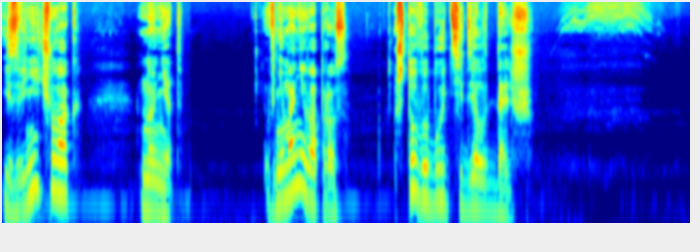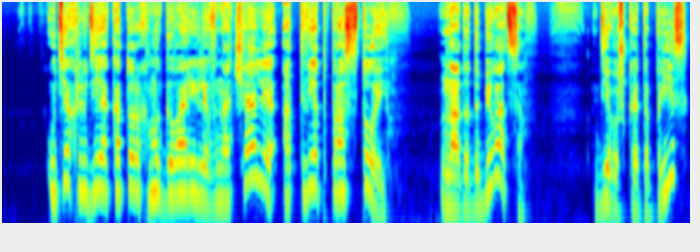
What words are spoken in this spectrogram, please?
Извини, чувак, но нет. Внимание, вопрос. Что вы будете делать дальше? У тех людей, о которых мы говорили в начале, ответ простой. Надо добиваться. Девушка — это приз,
